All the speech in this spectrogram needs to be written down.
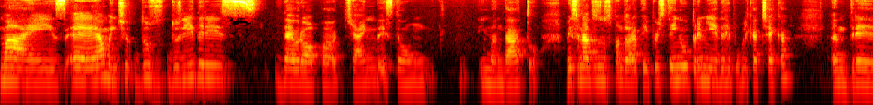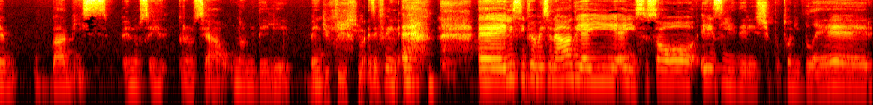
Mas é, realmente dos, dos líderes da Europa que ainda estão em mandato, mencionados nos Pandora Papers, tem o premier da República Tcheca, André Babis, eu não sei pronunciar o nome dele bem. Difícil. Mas enfim, é, é, ele sim foi mencionado, e aí é isso, só ex-líderes, tipo Tony Blair,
